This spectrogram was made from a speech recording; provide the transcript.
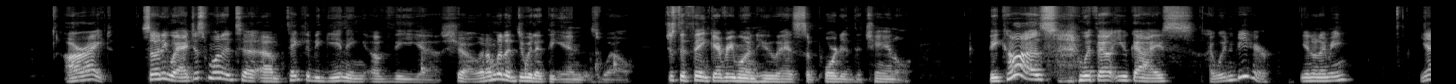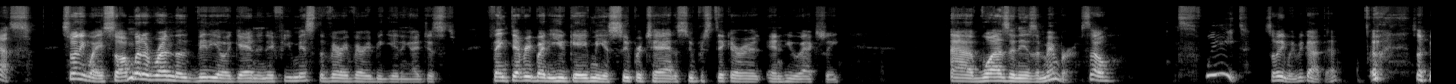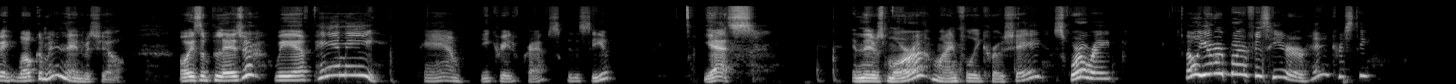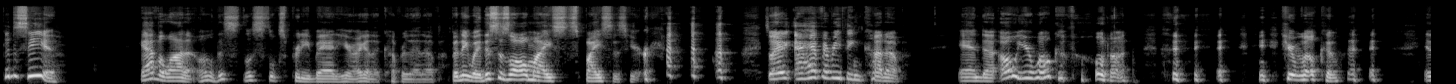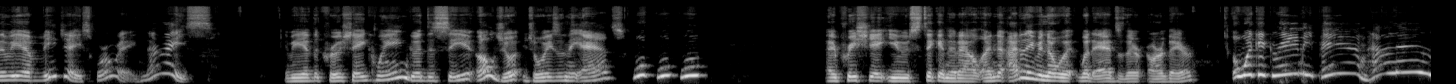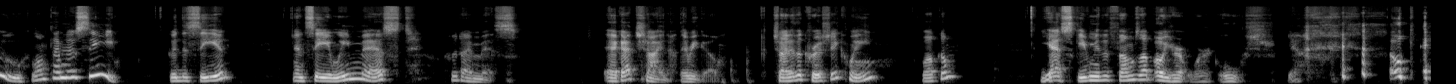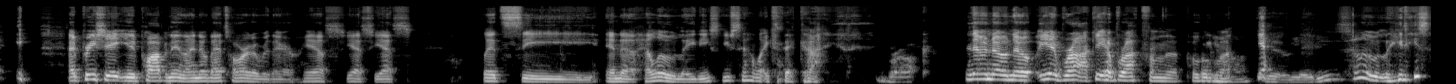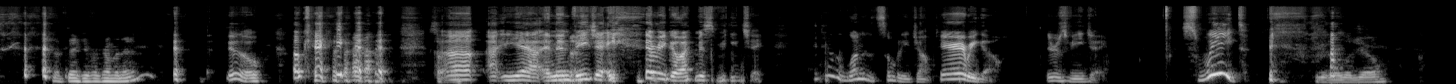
All right. So anyway, I just wanted to um, take the beginning of the uh, show, and I'm going to do it at the end as well, just to thank everyone who has supported the channel. Because without you guys, I wouldn't be here. You know what I mean? Yes. So anyway, so I'm going to run the video again, and if you missed the very, very beginning, I just thanked everybody who gave me a super chat, a super sticker, and who actually uh, was and is a member. So sweet. So anyway, we got that. so anyway, welcome in, Anna Michelle. Always a pleasure. We have Pammy. Pam, Be Creative Crafts. Good to see you. Yes. And there's Maura, Mindfully Crocheted. Squirrel Raid. Oh, Yarbarf is here. Hey, Christy. Good to see you. I have a lot of, oh, this, this looks pretty bad here. I got to cover that up. But anyway, this is all my spices here. so I, I have everything cut up. And, uh, oh, you're welcome. Hold on. you're welcome. and then we have VJ Squirrel Raid. Nice. And we have the Crochet Queen. Good to see you. Oh, Joy, Joy's in the ads. Whoop, whoop, whoop. I appreciate you sticking it out. I, I don't even know what, what ads there are there. Oh, Wicked Granny, Pam. Hello. Long time no see. Good to see you. And see, we missed, who did I miss? I got China. There we go. China the Crochet Queen. Welcome. Yes, give me the thumbs up. Oh, you're at work. Oh, yeah. okay. I appreciate you popping in. I know that's hard over there. Yes, yes, yes. Let's see. And uh, hello, ladies. You sound like that guy. Brock. No, no, no. Yeah, Brock. Yeah, Brock from the Pokemon. Pokemon. Yeah. Hello, ladies. Hello, ladies. Thank you for coming in. Ew. Okay. Uh, uh, yeah, and then VJ. there we go. I miss VJ. I knew one somebody jumped. There we go. There's VJ. Sweet. you Joe.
